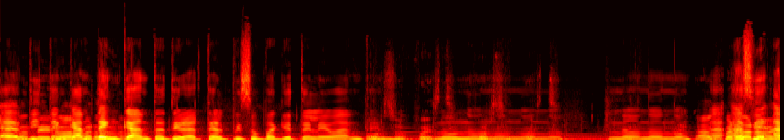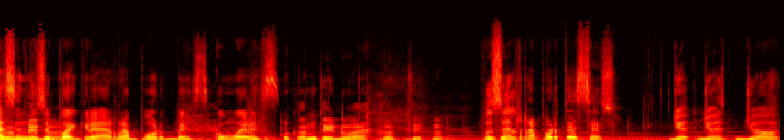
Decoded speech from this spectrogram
a ti te encanta, te perdona. encanta tirarte al piso para que te levanten. Por supuesto, No, no, por no, supuesto. no, no. No, no, no. Ah, perdóname, así, así no se puede crear rapport, ¿ves cómo eres? Continúa, continúa. Pues el reporte es eso. Yo, yo, yo,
